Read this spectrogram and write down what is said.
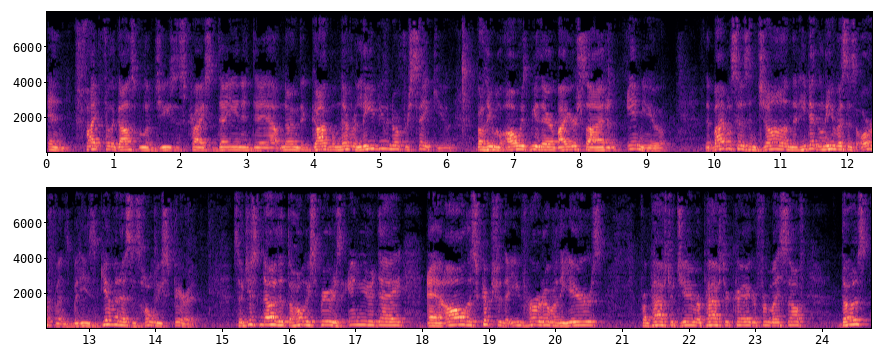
and fight for the gospel of Jesus Christ day in and day out, knowing that God will never leave you nor forsake you, but he will always be there by your side and in you. The Bible says in John that he didn't leave us as orphans, but he's given us his Holy Spirit. So just know that the Holy Spirit is in you today and all the scripture that you've heard over the years, from Pastor Jim or Pastor Craig or from myself, those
